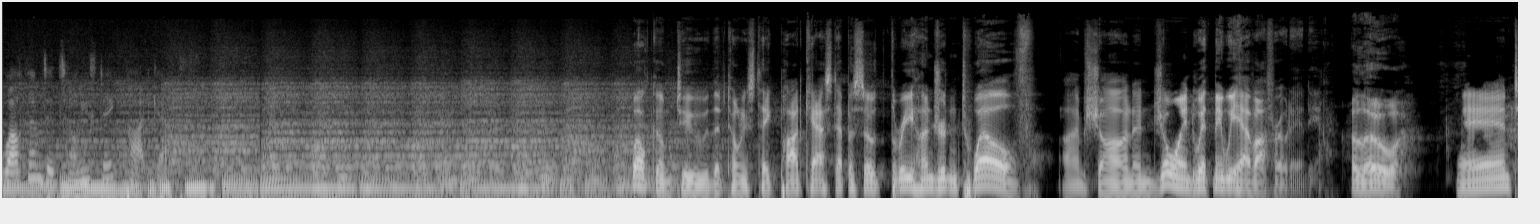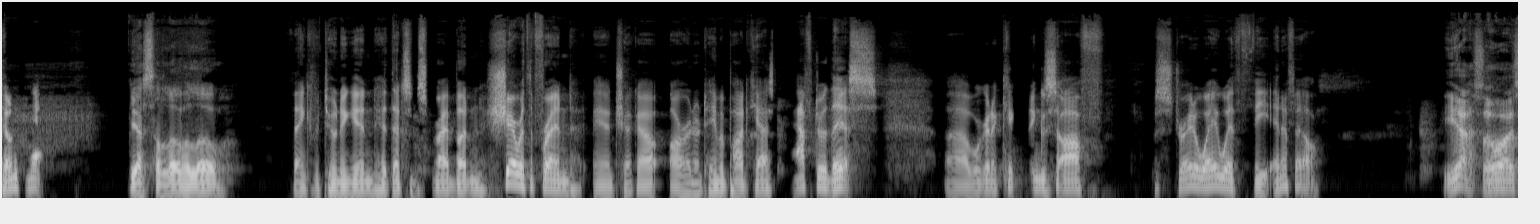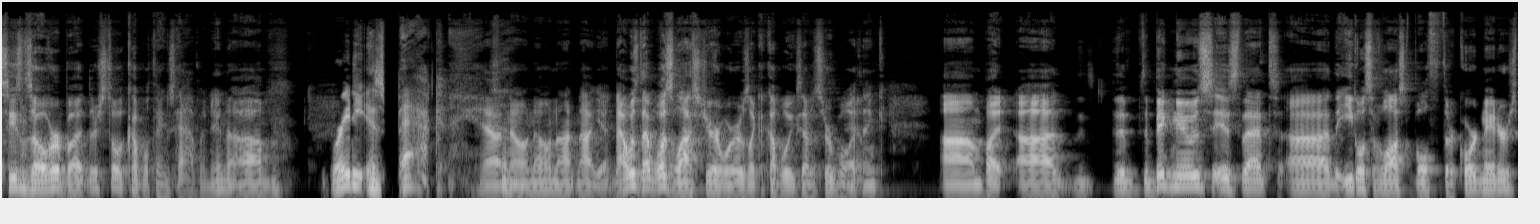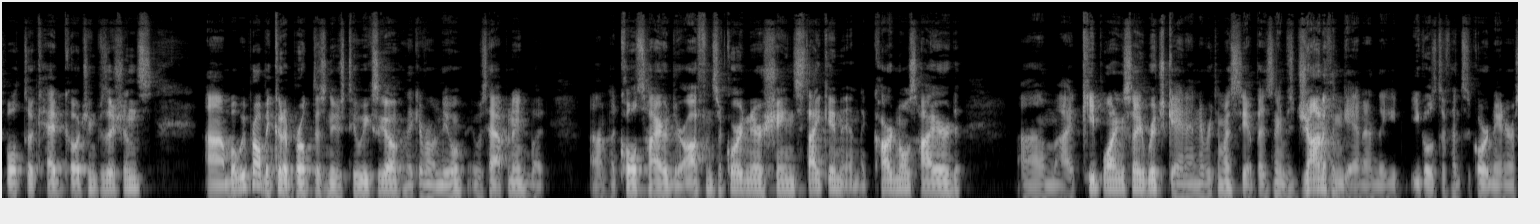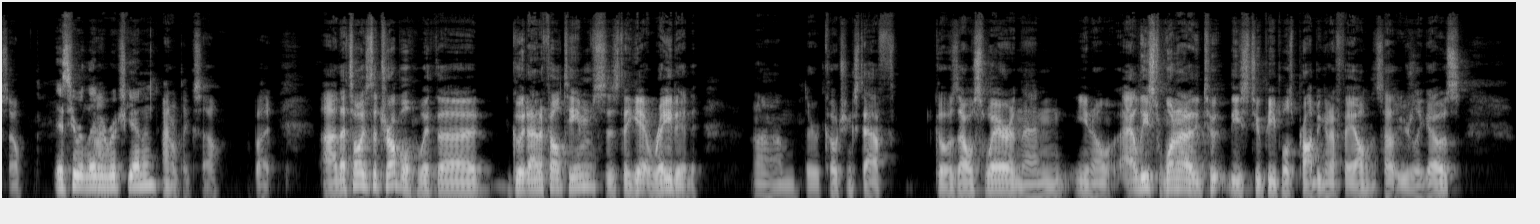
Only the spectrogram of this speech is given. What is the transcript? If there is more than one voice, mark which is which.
Speaker 1: Welcome to Tony's Take Podcast.
Speaker 2: Welcome to the Tony's Take Podcast, episode 312. I'm Sean, and joined with me we have Off Road Andy
Speaker 3: Hello.
Speaker 2: and Tony Cat.
Speaker 4: Yes, hello, hello.
Speaker 2: Thank you for tuning in. Hit that subscribe button, share with a friend, and check out our entertainment podcast after this. Uh, we're going to kick things off straight away with the NFL.
Speaker 3: Yeah, so uh, season's over, but there's still a couple things happening. Um,
Speaker 2: Brady is back.
Speaker 3: yeah, no, no, not not yet. That was that was last year, where it was like a couple weeks after the Super Bowl, I think. Um, but uh, the the big news is that uh, the Eagles have lost both their coordinators. Both took head coaching positions. Um, but we probably could have broke this news two weeks ago. I think everyone knew it was happening. But um, the Colts hired their offensive coordinator Shane Steichen, and the Cardinals hired. Um, I keep wanting to say Rich Gannon every time I see it, but his name is Jonathan Gannon, the Eagles defensive coordinator. So
Speaker 4: Is he related
Speaker 3: Um,
Speaker 4: to Rich Gannon?
Speaker 3: I don't think so. But uh, that's always the trouble with uh, good NFL teams is they get raided. Um, their coaching staff goes elsewhere, and then you know at least one out of the two, these two people is probably going to fail. That's how it usually goes.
